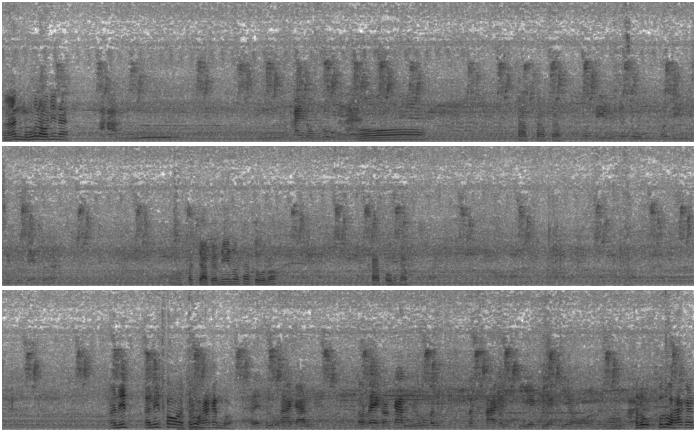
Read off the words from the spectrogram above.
อาหารหมูเรานี่นะอาหารหมูหมูให้นมลูกอะนะอ๋อครับครับครับโปรตีนมันจะสูงโปรตีน 20เปอร์เซ็นต์นะอ๋อเขาจับแบบนี้เนาะชาตูเนาะครับผมครับ อันนี้อันนี้ท่อทะลุหากันบ่อันนี้ทะลุหากัน ตอนแรกก็กั้นอยู่มันมันพากันเคลียร์เคลียร์เคลียร์ออกมันอ๋อหาทะลุทะลุหากัน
